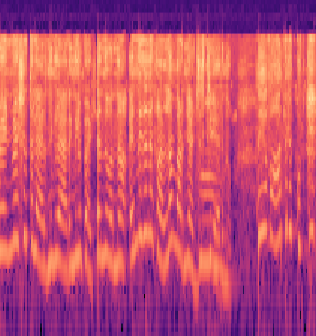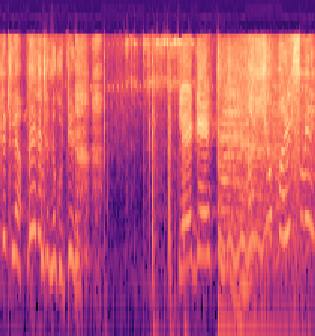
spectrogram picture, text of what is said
പെൺവേഷത്തിലായിരുന്നെങ്കിൽ ആരെങ്കിലും പെട്ടെന്ന് വന്നാ എന്തെങ്കിലും കള്ളം പറഞ്ഞ് അഡ്ജസ്റ്റ് ചെയ്യായിരുന്നു. ദേ വാതിൽ കുട്ടിയിട്ടിട്ടില്ല. വേഗം ചെന്ന് കുട്ടിയുടെ. അയ്യോ മൈൽസ് മേരി.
